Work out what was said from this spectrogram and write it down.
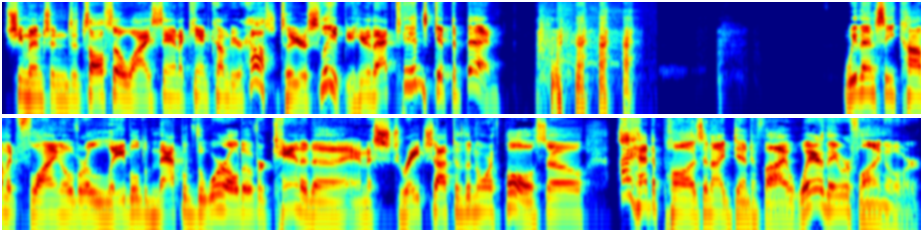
she mentions it's also why Santa can't come to your house until you're asleep. You hear that, kids? Get to bed. We then see Comet flying over a labeled map of the world over Canada and a straight shot to the North Pole, so I had to pause and identify where they were flying over.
